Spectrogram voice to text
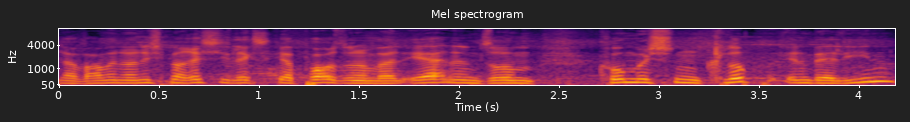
da waren wir noch nicht mal richtig Lexika Paul, sondern weil er in so einem komischen Club in Berlin,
